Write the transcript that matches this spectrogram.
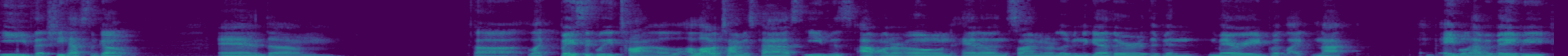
Eve that she has to go, and um, uh, like basically, time a lot of time has passed. Eve is out on her own. Hannah and Simon are living together. They've been married, but like not able to have a baby.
